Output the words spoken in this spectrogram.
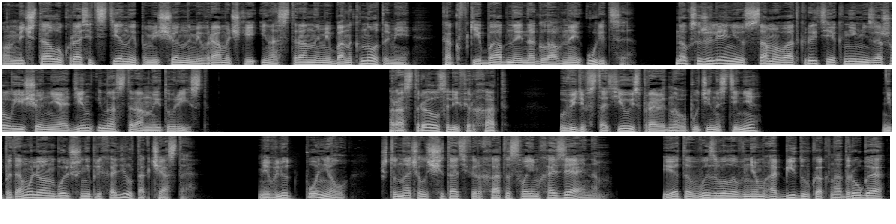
Он мечтал украсить стены помещенными в рамочке иностранными банкнотами, как в кебабной на главной улице но, к сожалению, с самого открытия к ним не зашел еще ни один иностранный турист. Расстроился ли Ферхат, увидев статью из праведного пути на стене? Не потому ли он больше не приходил так часто? Мевлюд понял, что начал считать Ферхата своим хозяином, и это вызвало в нем обиду как на друга,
